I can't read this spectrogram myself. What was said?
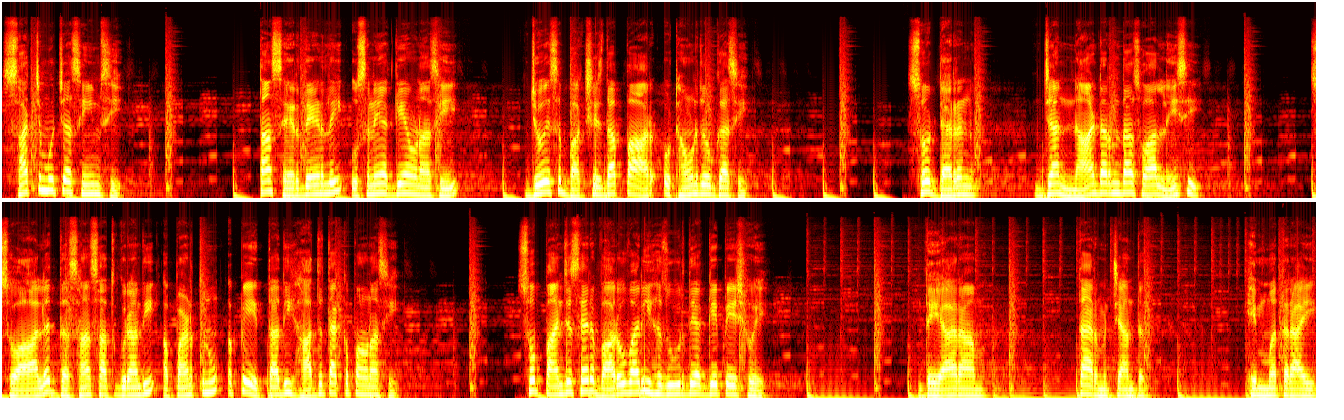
ਸੱਚਮੁੱਚ ਅਸੀਮ ਸੀ। ਤਾਂ ਸਿਰ ਦੇਣ ਲਈ ਉਸਨੇ ਅੱਗੇ ਆਉਣਾ ਸੀ, ਜੋ ਇਸ ਬਖਸ਼ਿਸ਼ ਦਾ ਭਾਰ ਉਠਾਉਣ ਜੋਗਾ ਸੀ। ਸੋ ਡਰਨ ਜਾਂ ਨਾ ਡਰਨ ਦਾ ਸਵਾਲ ਨਹੀਂ ਸੀ। ਸਵਾਲ ਦਸਾਂ ਸਤਗੁਰਾਂ ਦੀ ਅਪਣਤ ਨੂੰ ਅਭੇਦਤਾ ਦੀ ਹੱਦ ਤੱਕ ਪਾਉਣਾ ਸੀ। ਸੋ ਪੰਜ ਸਿਰ ਵਾਰੋ-ਵਾਰੀ ਹਜ਼ੂਰ ਦੇ ਅੱਗੇ ਪੇਸ਼ ਹੋਏ। ਦਿਆਰਾਮ ਧਰਮਚੰਦ, ਹਿੰਮਤ ਰਾਏ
